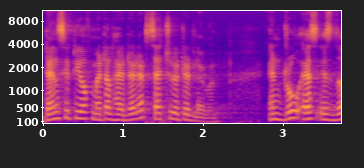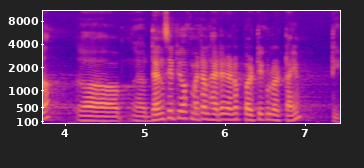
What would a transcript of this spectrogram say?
density of metal hydride at saturated level and rho S is the uh, uh, density of metal hydride at a particular time t.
